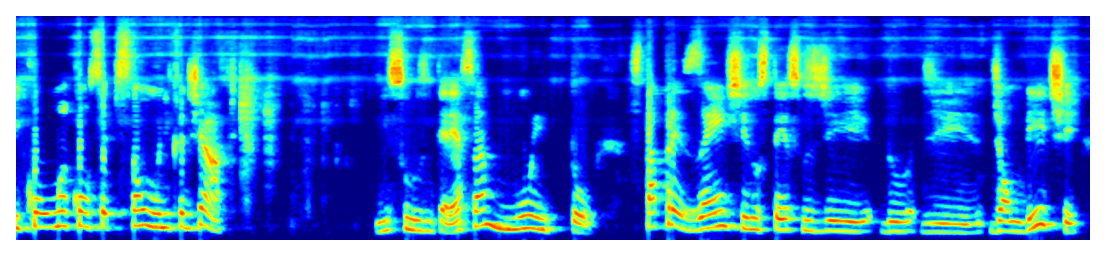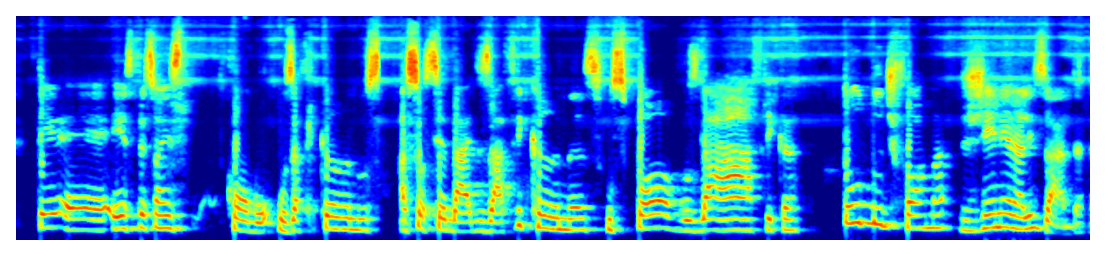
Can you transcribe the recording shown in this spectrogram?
e com uma concepção única de África. Isso nos interessa muito. Está presente nos textos de, do, de John Beach ter, é, expressões como os africanos, as sociedades africanas, os povos da África, tudo de forma generalizada.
